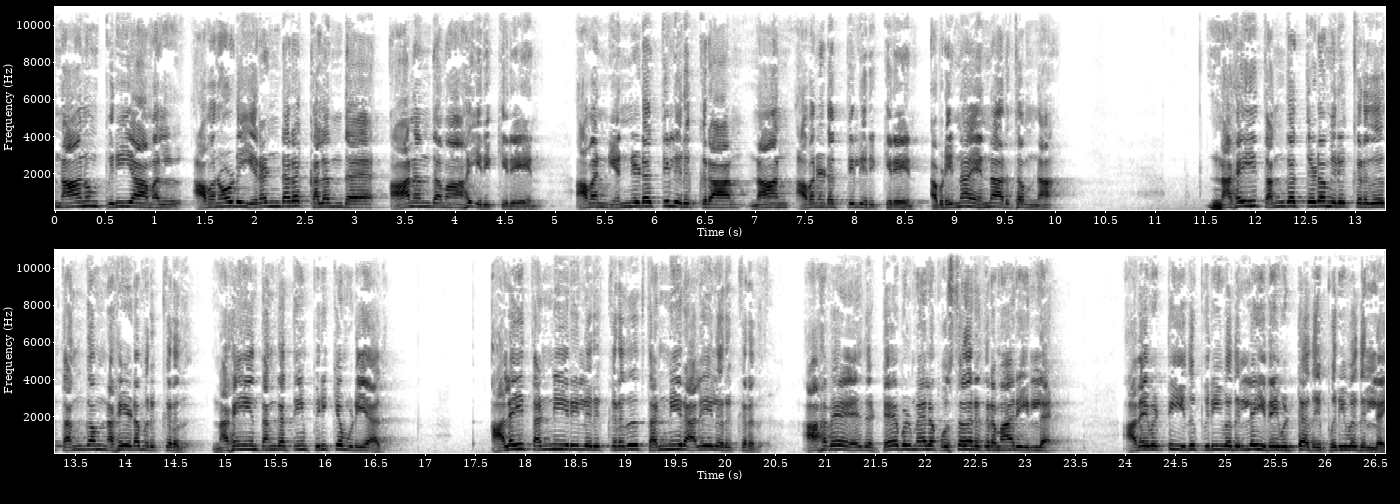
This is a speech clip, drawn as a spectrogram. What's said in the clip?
நானும் பிரியாமல் அவனோடு இரண்டர கலந்த ஆனந்தமாக இருக்கிறேன். அவன் என்னிடத்தில் இருக்கிறான் நான் அவனிடத்தில் இருக்கிறேன். அப்படின்னா என்ன அர்த்தம்னா நகை தங்கத்திடம் இருக்கிறது தங்கம் நகையிடம் இருக்கிறது. நகையும் தங்கத்தையும் பிரிக்க முடியாது. அலை தண்ணீரில் இருக்கிறது தண்ணீர் அலையில் இருக்கிறது. ஆகவே இது டேபிள் மேலே புஸ்தகம் இருக்கிற மாதிரி இல்லை. அதை விட்டு இது பிரிவதில்லை இதை விட்டு அது பிரிவதில்லை.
